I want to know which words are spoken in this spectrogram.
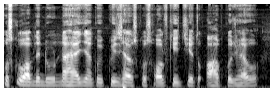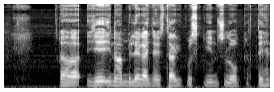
اس کو آپ نے ڈھونڈنا ہے یا کوئی کوئز ہے، اس کو سالو کیجیے تو آپ کو جو ہے وہ یہ انعام ملے گا یا اس طرح کی کچھ سکیمز لوگ کرتے ہیں۔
